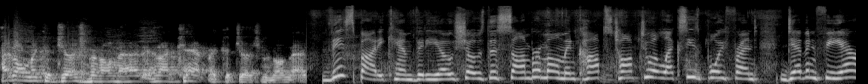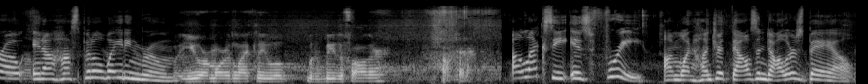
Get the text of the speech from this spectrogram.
I don't make a judgment on that, and I can't make a judgment on that. This body cam video shows the somber moment cops talk to Alexee's boyfriend, Devin Fierro, in a hospital waiting room. You are more than likely will, would be the father? Okay. Alexee is free on $100,000 bail.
